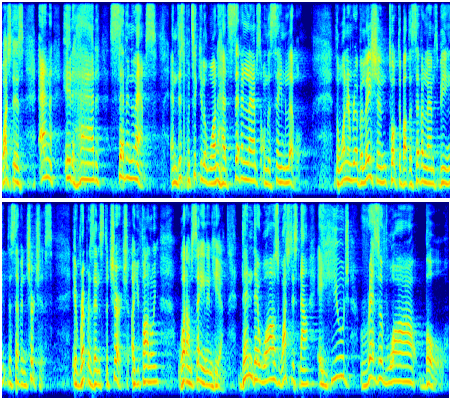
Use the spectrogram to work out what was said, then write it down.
Watch this. And it had seven lamps. And this particular one had seven lamps on the same level. The one in Revelation talked about the seven lamps being the seven churches. It represents the church. Are you following what I'm saying in here? Then there was, watch this now, a huge reservoir bowl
